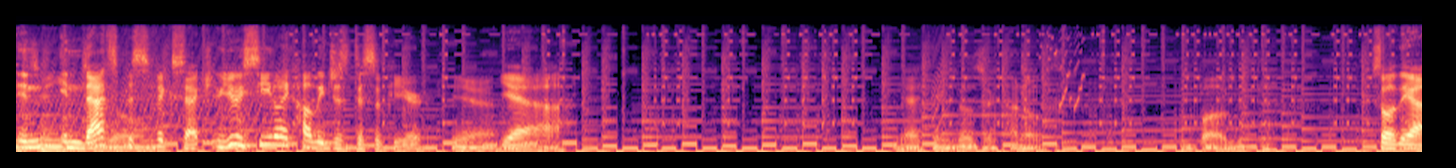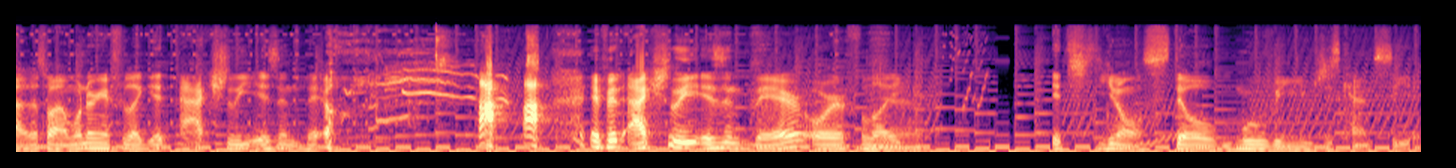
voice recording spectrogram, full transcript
in in that specific section, you see like how they just disappear. Yeah. Yeah. Yeah, I think those are kind of bugged. So yeah, that's why I'm wondering if like it actually isn't there. if it actually isn't there, or if like Yeah. it's you know still moving, you just can't see it.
